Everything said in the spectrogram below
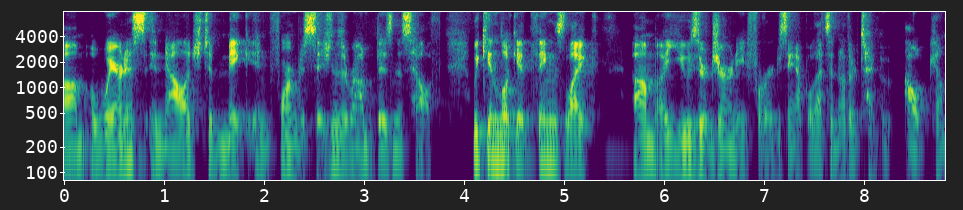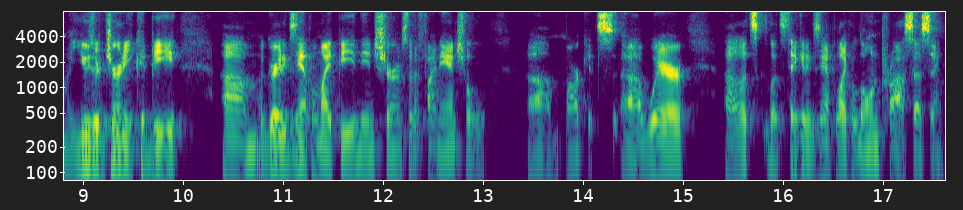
um, awareness and knowledge to make informed decisions around business health. We can look at things like um, a user journey, for example. That's another type of outcome. A user journey could be um, a great example might be in the insurance or the financial uh, markets, uh, where uh, let's let's take an example like loan processing.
